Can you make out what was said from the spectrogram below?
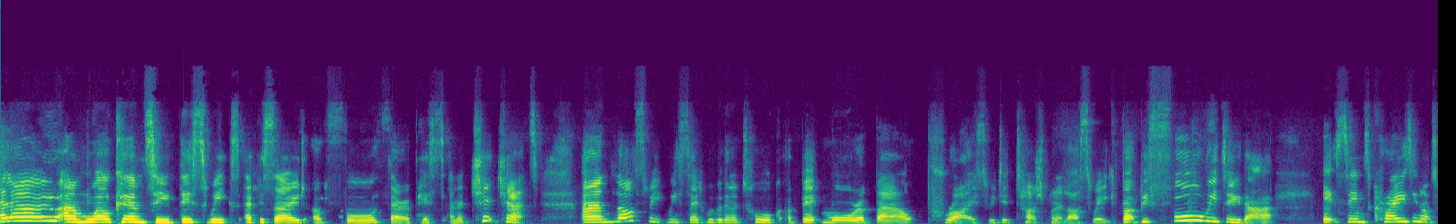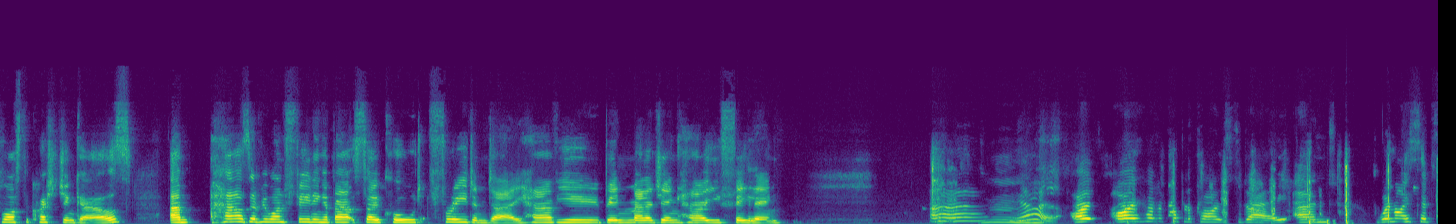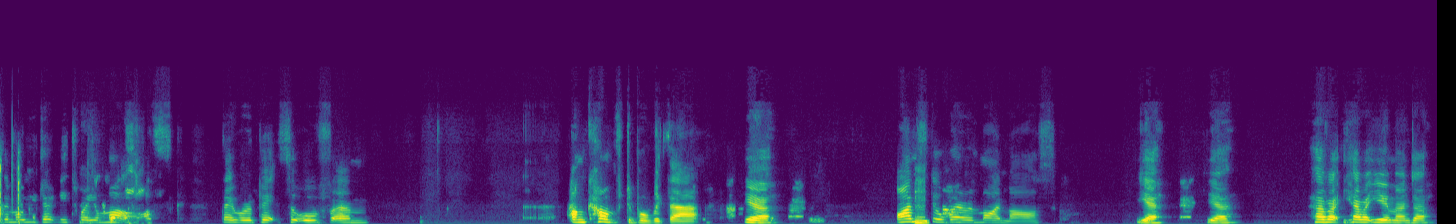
Hello, and welcome to this week's episode of Four Therapists and a Chit Chat. And last week we said we were going to talk a bit more about price. We did touch upon it last week. But before we do that, it seems crazy not to ask the question, girls. Um, how's everyone feeling about so called Freedom Day? How have you been managing? How are you feeling? Uh, yeah, I, I had a couple of clients today, and when I said to them, "Oh, you don't need to wear your mask," they were a bit sort of um, uncomfortable with that. Yeah, I'm Mm. still wearing my mask. yeah, yeah. How about how about you, Amanda?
